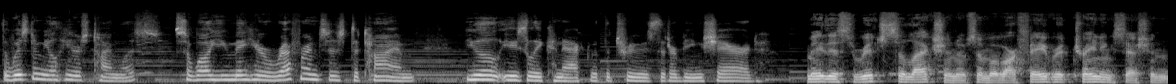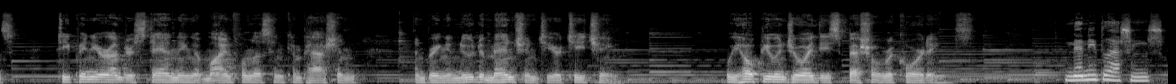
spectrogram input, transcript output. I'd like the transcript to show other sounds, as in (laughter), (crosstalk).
The wisdom you'll hear is timeless, so while you may hear references to time, you'll easily connect with the truths that are being shared. May this rich selection of some of our favorite training sessions deepen your understanding of mindfulness and compassion and bring a new dimension to your teaching. We hope you enjoy these special recordings. Many blessings.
